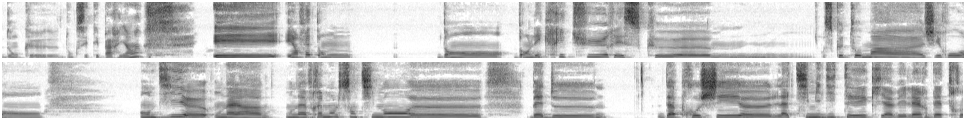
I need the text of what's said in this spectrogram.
donc donc c'était pas rien. Et, et, en fait dans dans dans l'écriture et ce que ce que Thomas Giraud en on dit, euh, on a, on a vraiment le sentiment euh, ben de d'approcher euh, la timidité qui avait l'air d'être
